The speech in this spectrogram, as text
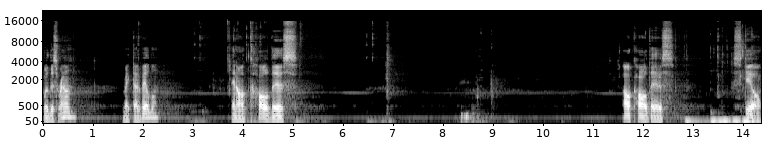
move this around, make that available, and I'll call this I'll call this scale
